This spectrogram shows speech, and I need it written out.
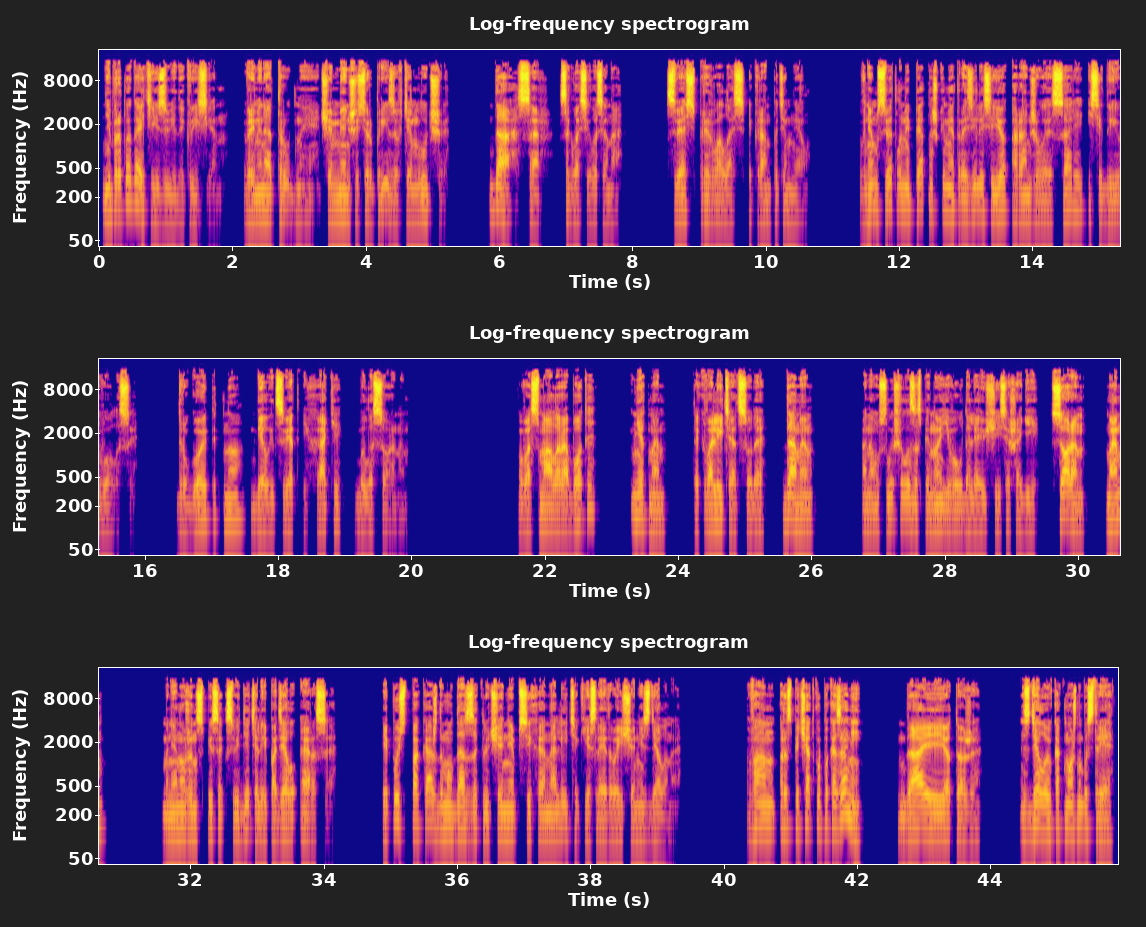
Не пропадайте из вида, Крисьян. Времена трудные, чем меньше сюрпризов, тем лучше. Да, сэр, согласилась она. Связь прервалась, экран потемнел. В нем светлыми пятнышками отразились ее оранжевая сари и седые волосы. Другое пятно, белый цвет и хаки, было сораном. «У вас мало работы?» «Нет, мэм». «Так валите отсюда». «Да, мэм». Она услышала за спиной его удаляющиеся шаги. «Соран! Мэм!» «Мне нужен список свидетелей по делу Эроса. И пусть по каждому даст заключение психоаналитик, если этого еще не сделано. «Вам распечатку показаний?» «Да, и ее тоже. Сделаю как можно быстрее».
